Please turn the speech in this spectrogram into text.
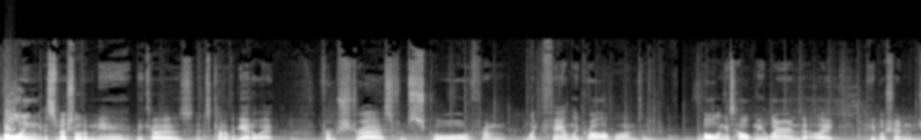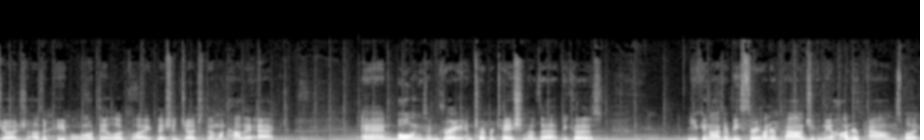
Bowling is special to me because it's kind of a getaway from stress, from school, from like family problems, and bowling has helped me learn that like people shouldn't judge other people on what they look like. They should judge them on how they act. And bowling is a great interpretation of that because you can either be 300 pounds, you can be 100 pounds, but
